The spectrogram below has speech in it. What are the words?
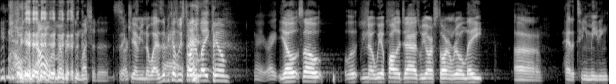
don't, I don't remember too much of the. Said, circus Kim, you know why? Is it because we started late, Kim? Hey, right. Yo, so you know, we apologize. We are starting real late. Uh, had a team meeting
